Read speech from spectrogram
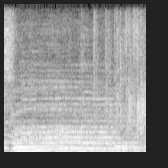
strong.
